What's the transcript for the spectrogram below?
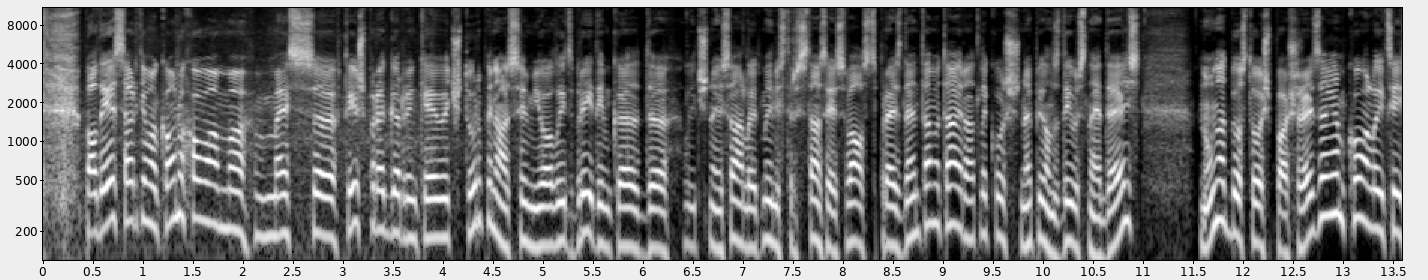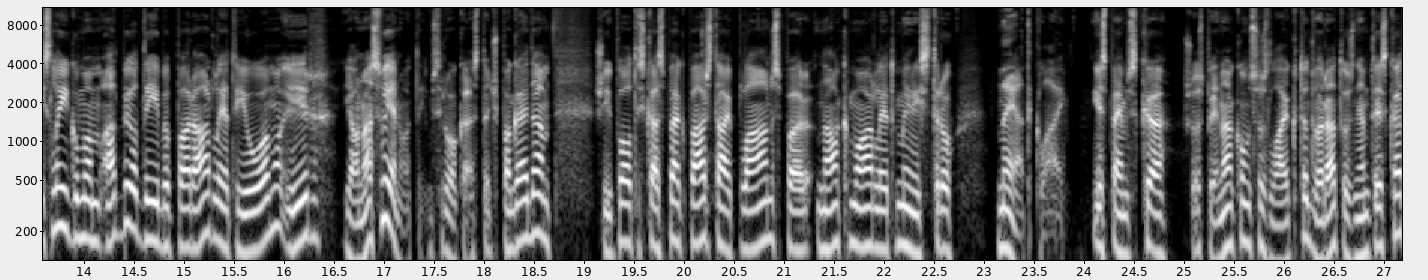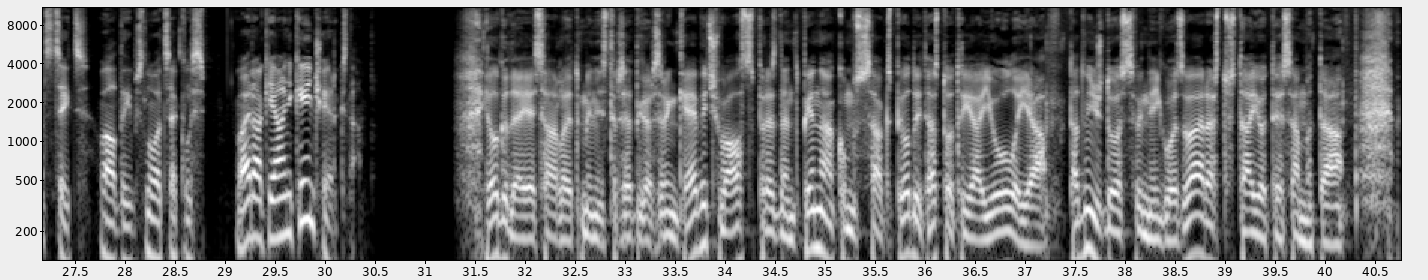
Paldies Arķemam Konohovam. Mēs eh, tieši par Edgars Rinkēviču turpināsim, jo līdz brīdim, kad eh, līdzinājais ārlietu ministrs stāsies valsts prezidenta amatā, ir atlikušas nepilnas divas nedēļas. Nu, un atbilstoši pašreizējam koalīcijas līgumam, atbildība par ārlietu jomu ir jaunās vienotības rokās. Taču pagaidām šī politiskā spēka pārstāja plānus par nākamo ārlietu ministru neatklāja. Iespējams, ka šos pienākumus uz laiku tad varētu uzņemties kāds cits valdības loceklis. Vairāk Jāņa Kīņš ierakstā. Ilgadējais ārlietu ministrs Edgars Rinkevičs valsts prezidenta pienākumus sāks pildīt 8. jūlijā. Tad viņš dos svinīgo zvērestu stājoties amatā.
